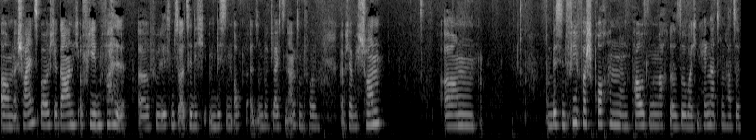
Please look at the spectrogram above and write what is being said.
ähm, erscheint es bei euch ja gar nicht. Auf jeden Fall äh, fühle ich mich so, als hätte ich ein bisschen auch, also im Vergleich zu den anderen Folgen, glaube ich, habe ich schon ähm, ein bisschen viel versprochen und Pausen gemacht oder so, weil ich einen Hänger drin hatte.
